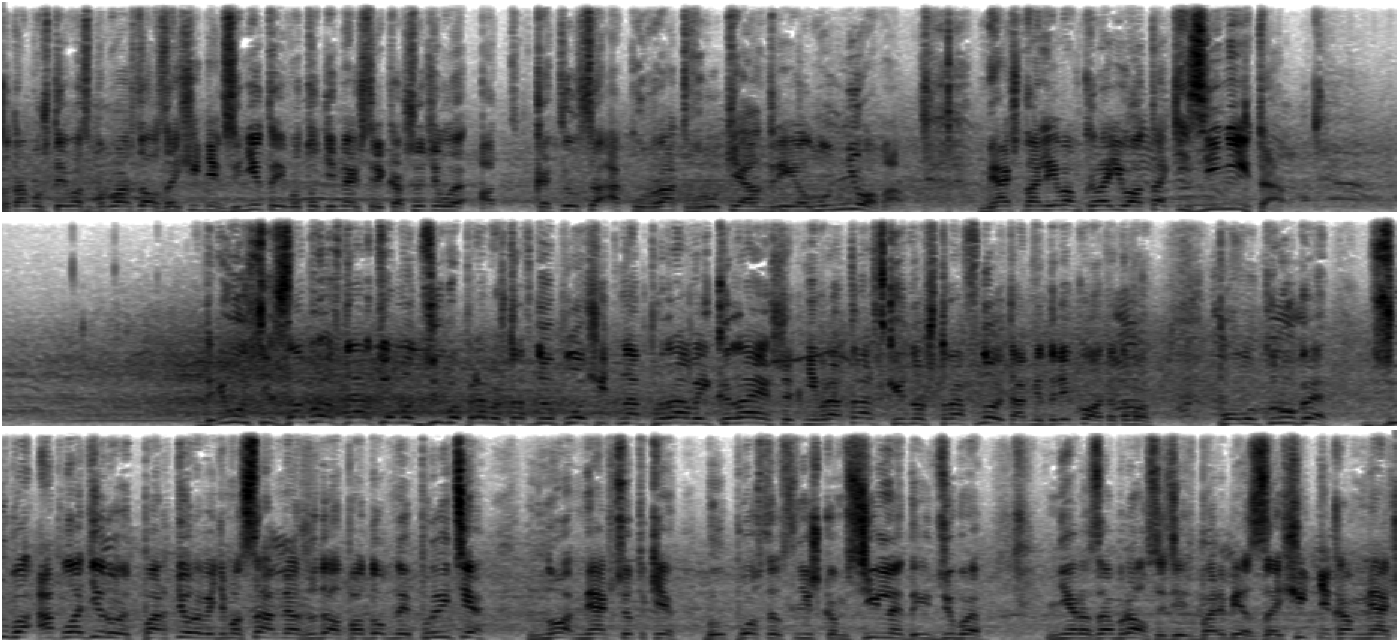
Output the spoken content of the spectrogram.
потому что его сопровождал защитник «Зенита», и в итоге мяч рикошетил и откатился аккурат в руки Андрея Лунева. Мяч на левом краю атаки «Зенита». Дриуси заброс на Артема Дзюба прямо в штрафную площадь на правый краешек, не вратарский, но штрафной, там недалеко от этого полукруга. Дзюба аплодирует партнера, видимо, сам не ожидал подобной прыти, но мяч все-таки был послан слишком сильно, да и Дзюба не разобрался здесь в борьбе с защитником. Мяч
